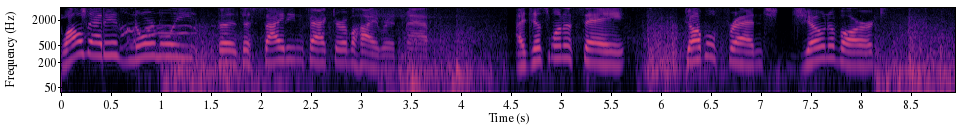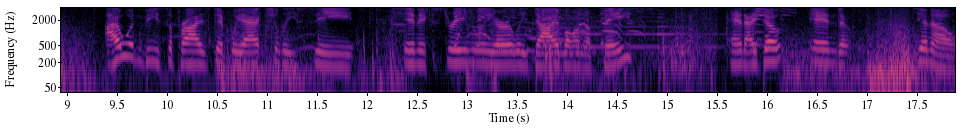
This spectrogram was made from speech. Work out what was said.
while that is normally the deciding factor of a hybrid map, I just want to say double French, Joan of Arc. I wouldn't be surprised if we actually see an extremely early dive on a base. And I don't, and, you know,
